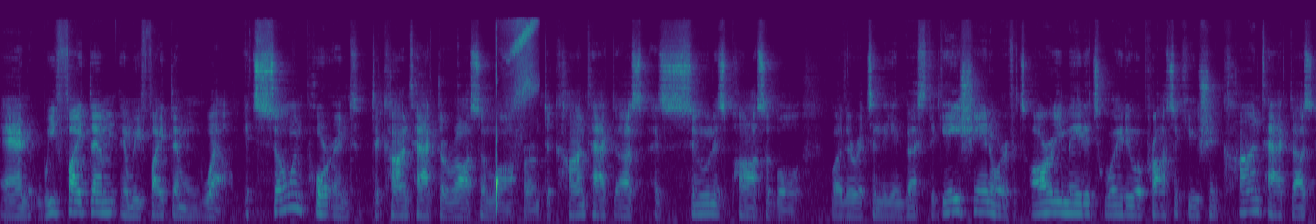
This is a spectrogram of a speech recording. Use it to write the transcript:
And we fight them and we fight them well. It's so important to contact the Rossen Law Firm, to contact us as soon as possible, whether it's in the investigation or if it's already made its way to a prosecution, contact us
